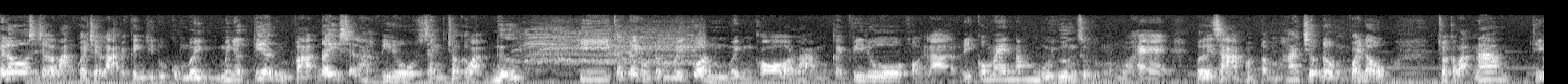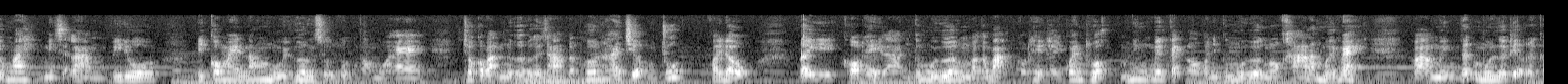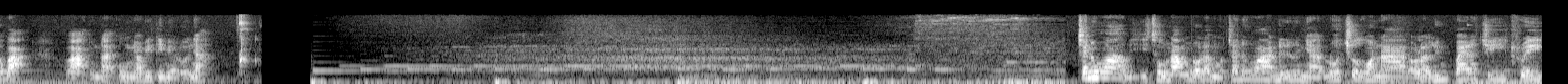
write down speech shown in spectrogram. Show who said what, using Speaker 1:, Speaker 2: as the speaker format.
Speaker 1: Hello, xin chào các bạn quay trở lại với kênh youtube của mình. Mình là Kiên và đây sẽ là video dành cho các bạn nữ. Thì cách đây khoảng tầm mấy tuần mình có làm một cái video gọi là recommend 5 mùi hương sử dụng vào mùa hè Với giá khoảng tầm 2 triệu đồng quay đầu cho các bạn nam. Thì hôm nay mình sẽ làm video recommend 5 mùi hương sử dụng vào mùa hè cho các bạn nữ với cái giá tầm hơn 2 triệu một chút quay đầu. Đây có thể là những cái mùi hương mà các bạn có thể thấy quen thuộc nhưng bên cạnh đó có những cái mùi hương nó khá là mới mẻ và mình rất muốn giới thiệu đến các bạn và chúng ta hãy cùng nhau đi tìm hiểu luôn nha. Chai nước hoa ở vị trí số 5 đó là một chai nước hoa đến từ nhà Dolce Gabbana đó là Limperatri Tree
